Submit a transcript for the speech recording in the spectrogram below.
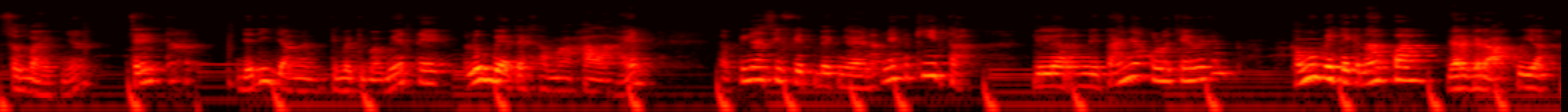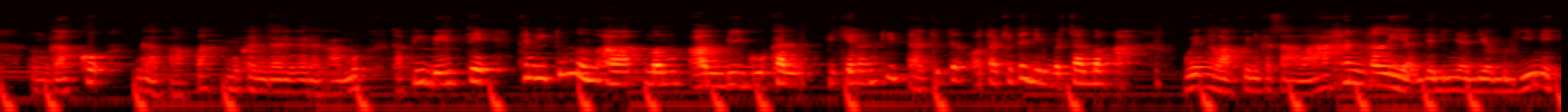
sebaiknya cerita jadi jangan tiba-tiba bete lu bete sama hal lain tapi ngasih feedback nggak enaknya ke kita giliran ditanya kalau cewek kan kamu bete kenapa? Gara-gara aku ya? Enggak kok, enggak apa-apa, bukan gara-gara kamu, tapi bete. Kan itu mem memambigukan pikiran kita. Kita otak kita jadi bercabang, ah, gue ngelakuin kesalahan kali ya, jadinya dia begini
